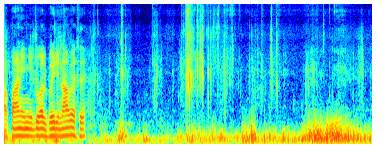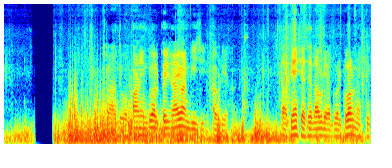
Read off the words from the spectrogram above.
આ પાણીની ડોલ ભરીને આવે છે. જો પાણીની ડોલ ફેરીને આવ્યા ને બીજી આવડી તો આ ભેંસે છે તો આવડ્યા ડોલ ઢોળ નાખી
